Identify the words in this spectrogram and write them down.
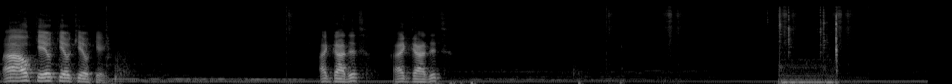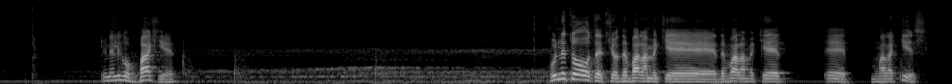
Ah, okay, okay, okay, okay. I got it, I got it. Είναι λίγο μπάκι, ε. Πού είναι το τέτοιο, δεν βάλαμε και, δεν βάλαμε και ε, μαλακίες;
